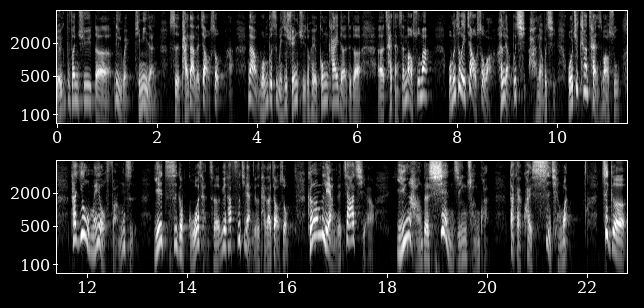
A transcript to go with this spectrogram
有一个不分区的立委提名人是台大的教授啊，那我们不是每次选举都会有公开的这个呃财产申报书吗？我们这位教授啊很了不起啊，了不起。我去看财产申报书，他又没有房子，也只是个国产车，因为他夫妻两个是台大教授，可他们两个加起来啊，银行的现金存款大概快四千万。这个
